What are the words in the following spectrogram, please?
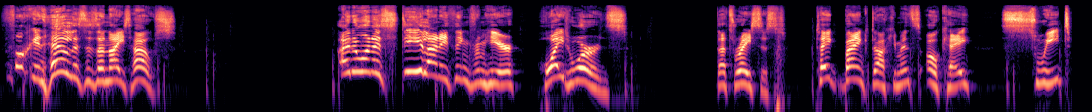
fucking hell, this is a nice house. I don't want to steal anything from here. White words. That's racist. Take bank documents. Okay. Sweet.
